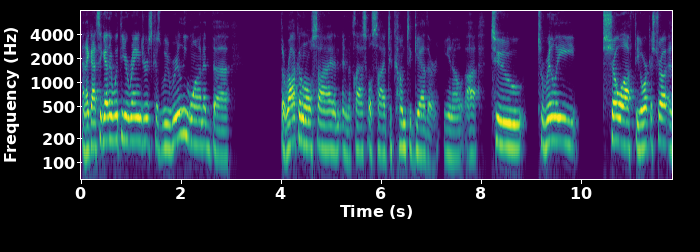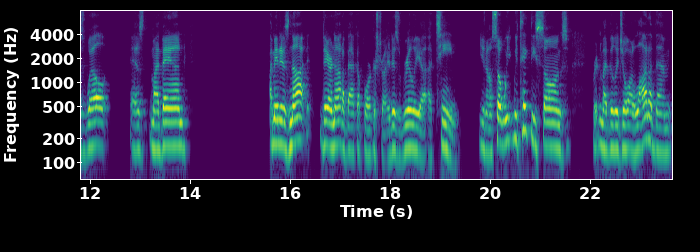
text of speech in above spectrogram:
And I got together with the arrangers because we really wanted the the rock and roll side and, and the classical side to come together, you know, uh, to to really show off the orchestra as well as my band. I mean, it is not, they are not a backup orchestra. It is really a, a team, you know. So we we take these songs written by Billy Joel, a lot of them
